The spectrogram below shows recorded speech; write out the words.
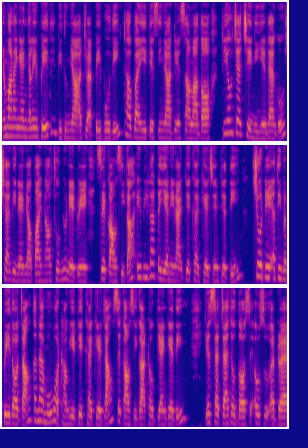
မြန်မာနိုင်ငံကလင်ပေးသည့်ပြည်သူများအတွက်ပေးပို့သည့်ထောက်ပံ့ရေးပစ္စည်းများတင်ဆောင်လာသောတရုတ်ကျက်ချီနီရင်တန်းကိုရှမ်းပြည်နယ်မြောက်ပိုင်းနောင်ချိုမြို့နယ်တွင်စစ်ကောင်စီကဧပြီလ၁ရက်နေ့၌ပစ်ခတ်ခဲ့ခြင်းဖြစ်သည်ကြိုတင်အသိမပေးသောကြောင့်တနက်မိုးပေါ်ထောင်ပြပစ်ခတ်ခဲ့ကြောင်းစစ်ကောင်စီကထုတ်ပြန်ခဲ့သည်ရက်ဆက်ကြမ်းကြုတ်သောစစ်အုပ်စုအတွက်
